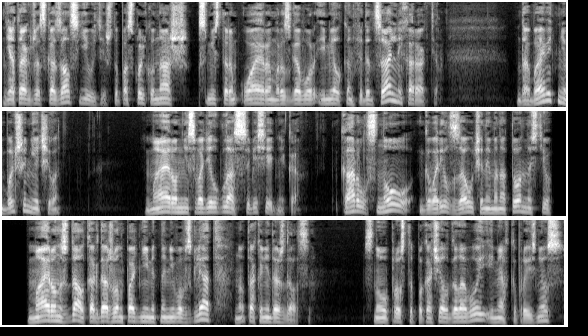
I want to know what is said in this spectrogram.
Я также сказал Сьюзи, что поскольку наш с мистером Уайером разговор имел конфиденциальный характер, добавить мне больше нечего. Майрон не сводил глаз собеседника. Карл Сноу говорил с заученной монотонностью. Майрон ждал, когда же он поднимет на него взгляд, но так и не дождался. Сноу просто покачал головой и мягко произнес,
